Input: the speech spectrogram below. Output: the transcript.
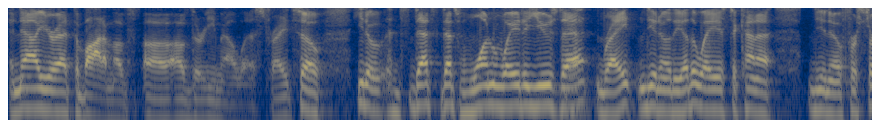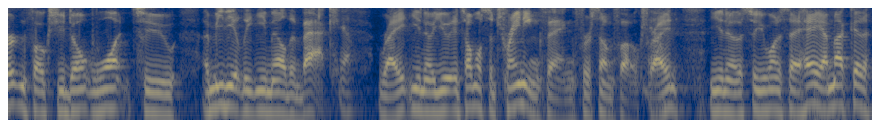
and now you're at the bottom of, uh, of their email list, right? So, you know, that's, that's one way to use that, right? You know, the other way is to kind of, you know, for certain folks, you don't want to immediately email them back Yeah. Right? You know, you it's almost a training thing for some folks, right? You know, so you want to say, hey, I'm not gonna.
